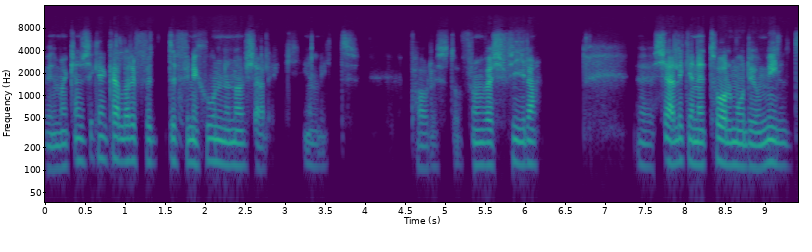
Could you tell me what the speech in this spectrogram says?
eh, man kanske kan kalla det för definitionen av kärlek enligt Paulus då, från vers 4. Eh, kärleken är tålmodig och mild.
